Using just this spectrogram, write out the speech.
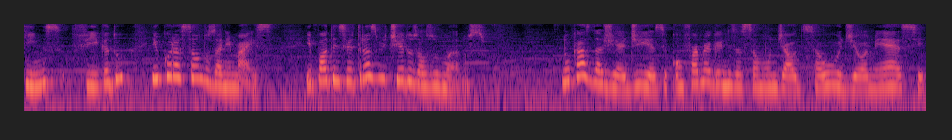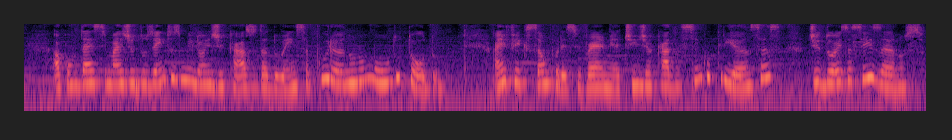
rins, fígado e coração dos animais e podem ser transmitidos aos humanos. No caso da giardíase, conforme a Organização Mundial de Saúde, OMS, acontece mais de 200 milhões de casos da doença por ano no mundo todo. A infecção por esse verme atinge a cada 5 crianças de 2 a 6 anos.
